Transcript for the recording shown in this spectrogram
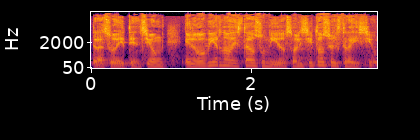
Tras su detención, el gobierno de Estados Unidos solicitó su extradición.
